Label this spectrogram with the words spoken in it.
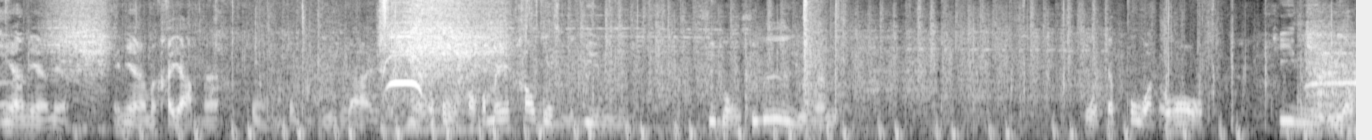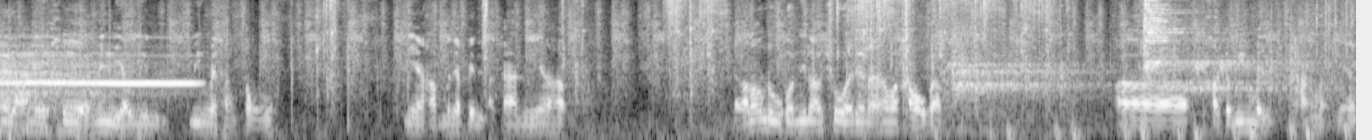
เนี่ยเนี่ยเนี่ยไอเนี่ยมันขยับนะ ผมผมยืนไม่ได้ เนี่ยเนี่ยโอ้โหเขาก็ไม่เข้ามุมยืนคือบงคือบื้ออยู่นั้นปวดจะปวดโอ้โห ที่มีเลี้ยวให้ร้านเนเคอร์ไม่เลี้ยวยืนวิ่งไปทางตรงเนี่ยครับ มันจะเป็นอาการนี้นะครับ แต่ก็ต้องดูคนที่เราช่วยด้วยนะว่าเขาแบบเออเขาจะวิ่งไปทางไหนเนี่ย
